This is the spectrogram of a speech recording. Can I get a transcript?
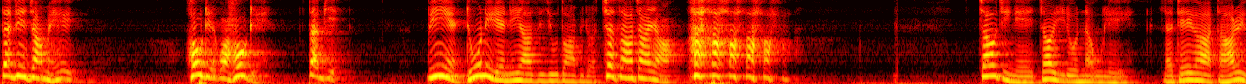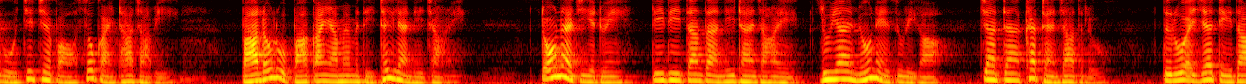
တက်ပြစ်ကြမယ်ဟဲ့။ဟုတ်တယ်ကွာဟုတ်တယ်တက်ပြစ်ပြီးရင်ဒိုးနေတဲ့နေရာစီယူသွားပြီးတော့ချက်စားကြရအောင်ဟာဟာဟာဟာဟာကြောက်ကြည်နဲ့ကြောက်ရီတို့နှစ်ဦးလေလက်ထဲကဓားတွေကိုကြစ်ကြစ်ပေါင်စုပ်ကင်ထားကြပြီးဘာလုံးလို့ဘာကန်ရမှန်းမသိထိတ်လန့်နေကြတယ်တောနယ်ကြီးအတွင်းတီးတီးတန်းတန်းနေထိုင်ကြတဲ့ လူရိုင်းမျိုးနယ်စုတွေကကြံတန်ခတ်ထန်ကြသလိုသူတို့အရက်ဒေတာ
